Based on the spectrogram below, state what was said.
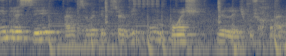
endurecer, aí você vai ter que servir um ponche de leite com chocolate.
